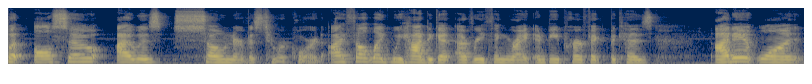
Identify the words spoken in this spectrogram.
but also i was so nervous to record. I felt like we had to get everything right and be perfect because i didn't want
